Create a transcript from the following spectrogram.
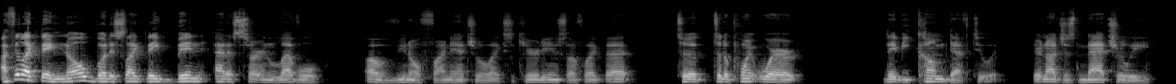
I feel like they know, but it's like they've been at a certain level of you know financial like security and stuff like that to to the point where they become deaf to it. They're not just naturally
